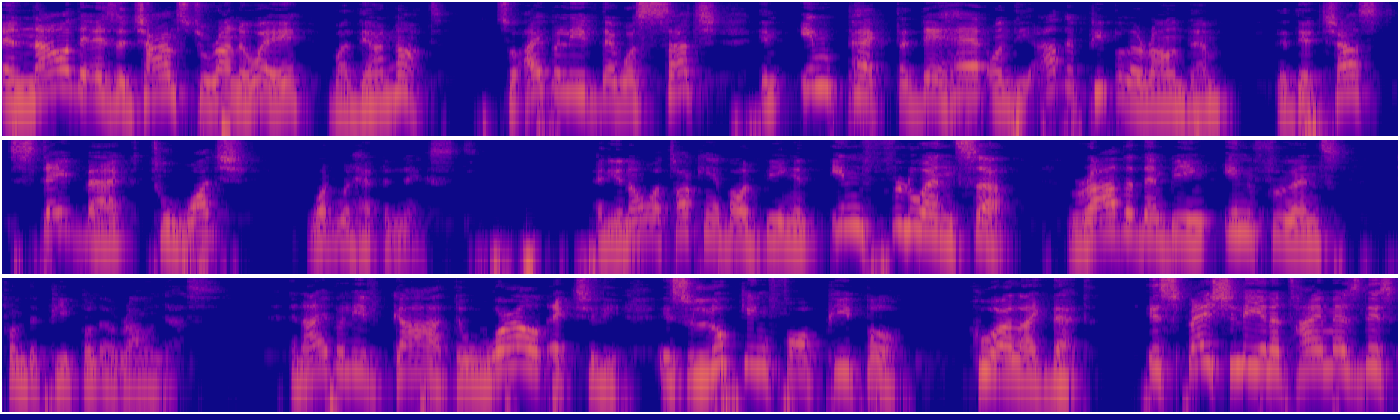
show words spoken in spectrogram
And now there is a chance to run away, but they are not. So I believe there was such an impact that they had on the other people around them that they just stayed back to watch what would happen next. And you know, we're talking about being an influencer rather than being influenced from the people around us. And I believe God, the world actually, is looking for people who are like that especially in a time as this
